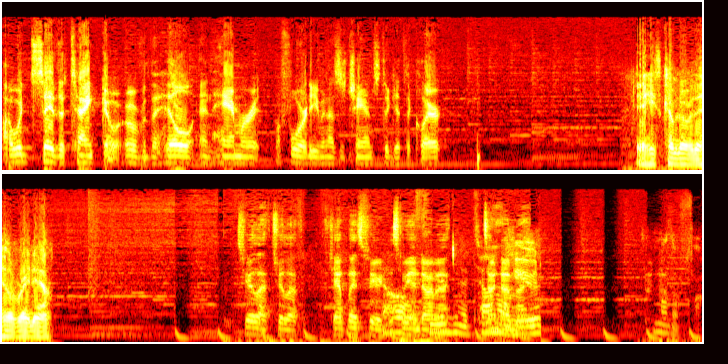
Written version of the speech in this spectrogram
I would say the tank go over the hill and hammer it before it even has a chance to get the cleric. Yeah, he's coming over the hill right now. To your left, to your left. Champlain Sphere, this Oh, me and he's Darmac. in the It's on tunnel, Darmac. Motherfucker.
